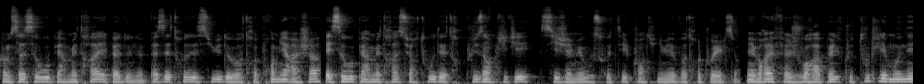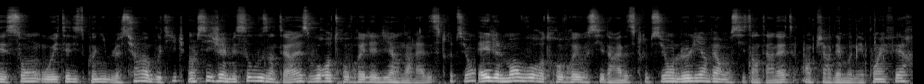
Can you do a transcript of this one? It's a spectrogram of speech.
Comme ça, ça vous permettra et pas de ne pas être déçu de votre premier achat et ça vous permettra surtout d'être plus impliqué si jamais vous souhaitez continuer votre collection. Mais bref, je vous rappelle que toutes les monnaies sont ou étaient disponibles sur ma boutique, donc si jamais ça vous intéresse, vous retrouverez les liens dans la description et également vous retrouverez aussi dans la description le lien vers mon site internet empiredesmonnaies.fr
